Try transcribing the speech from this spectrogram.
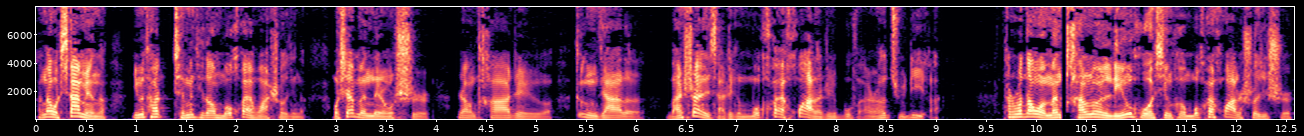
那我下面呢，因为它前面提到模块化设计呢，我下面内容是让它这个更加的完善一下这个模块化的这一部分，让他举例啊。他说，当我们谈论灵活性和模块化的设计时，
